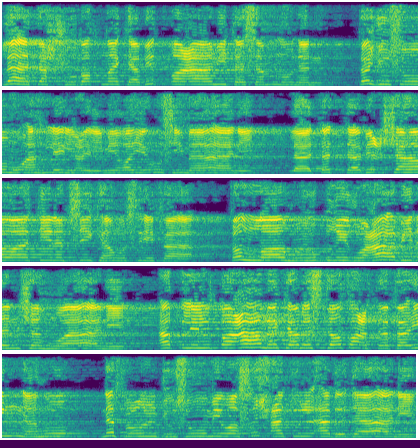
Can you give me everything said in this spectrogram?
لا تحش بطنك بالطعام تسمنا فجسوم أهل العلم غير سمان. لا تتبع شهوات نفسك مسرفا. فالله يبغض عابدا شهوان أقلل طعامك ما استطعت فإنه نفع الجسوم وصحة الأبدان.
